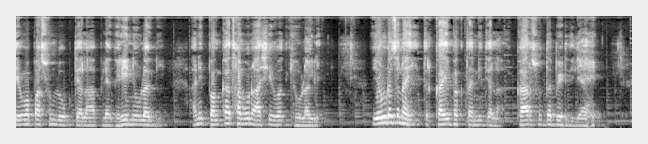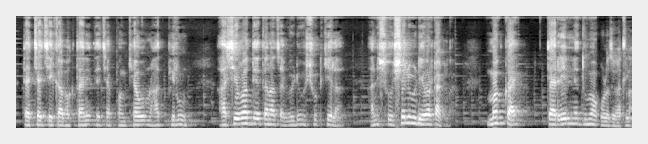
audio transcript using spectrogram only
तेव्हापासून लोक त्याला आपल्या घरी नेऊ लागली आणि पंखा थांबून आशीर्वाद घेऊ लागले. एवढंच नाही तर काही भक्तांनी त्याला कार सुद्धा भेट दिली आहे. त्याच्याच एका भक्ताने त्याच्या पंख्यावरून हात फिरून आशीर्वाद देतानाचा व्हिडिओ शूट केला आणि सोशल मीडियावर टाकला. मग काय? त्या रेलने धुमाकूळच घातला.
